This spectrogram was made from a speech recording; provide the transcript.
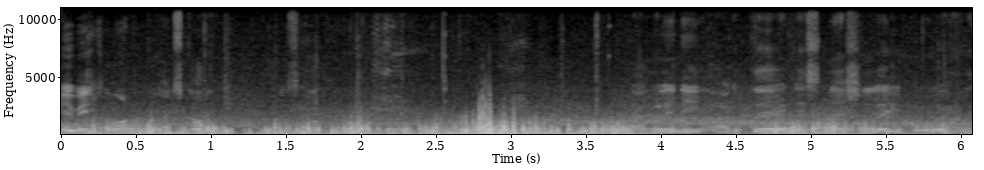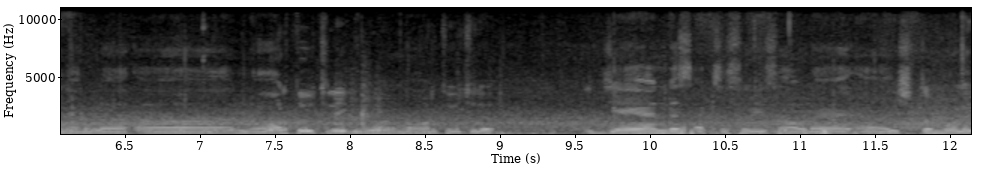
ലെറ്റ്സ് ലെറ്റ്സ് ഗോ ഡെസ്റ്റിനേഷനിലേക്ക് പോവുകയാണ്. ഞങ്ങൾ നോർത്ത് ബീച്ചിലേക്ക് പോവാണ്. നോർത്ത് ബീച്ചിൽ ജെ ആൻഡ് എസ് അക്സസറീസ് അവിടെ ഇഷ്ടംപോലെ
